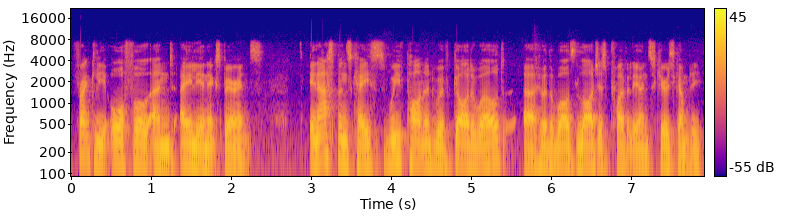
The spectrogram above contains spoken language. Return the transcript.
frankly, awful and alien experience. In Aspen's case, we've partnered with GardaWorld, uh, who are the world's largest privately owned security company.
